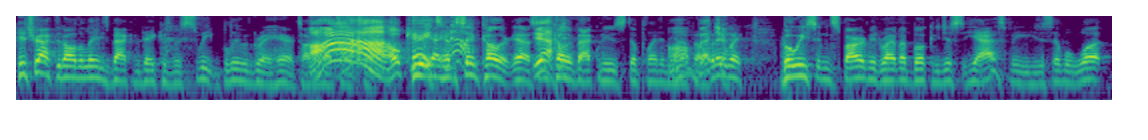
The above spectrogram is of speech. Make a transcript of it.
He attracted all the ladies back in the day because of his sweet blue and gray hair. Talking Ah, Thompson. okay. Yeah, he had the same color. Yeah, same Yeah. color back when he was still playing in the Oh, NFL. betcha. But anyway, Bo Eason inspired me to write my book, and he just he asked me. He just said, "Well, what,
